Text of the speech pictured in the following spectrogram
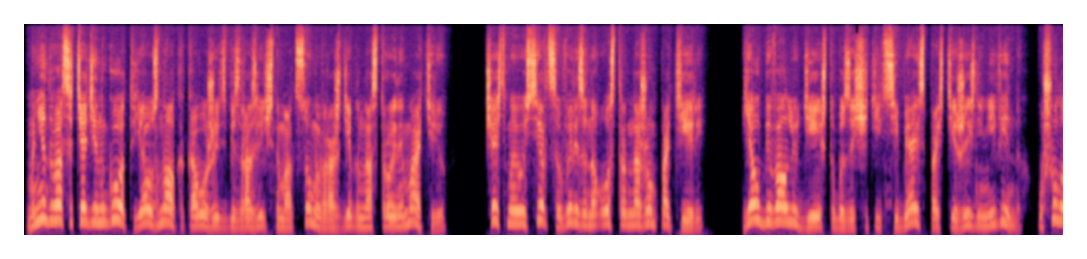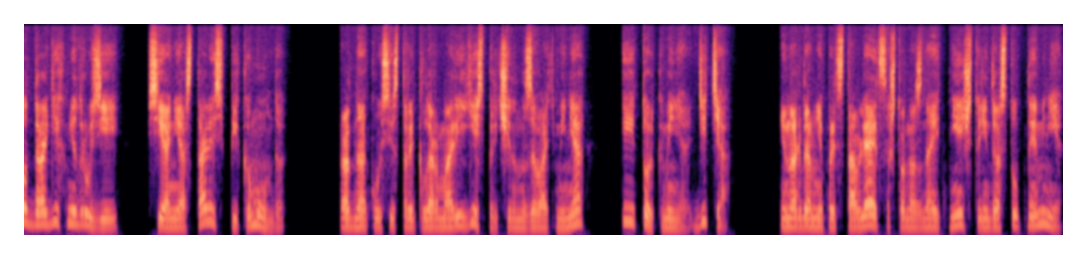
Мне 21 год, я узнал, каково жить с безразличным отцом и враждебно настроенной матерью. Часть моего сердца вырезана острым ножом потери, я убивал людей, чтобы защитить себя и спасти жизни невинных. Ушел от дорогих мне друзей. Все они остались в пика Мунда. Однако у сестры Клэр Мари есть причина называть меня, и только меня, дитя. Иногда мне представляется, что она знает нечто, недоступное мне,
